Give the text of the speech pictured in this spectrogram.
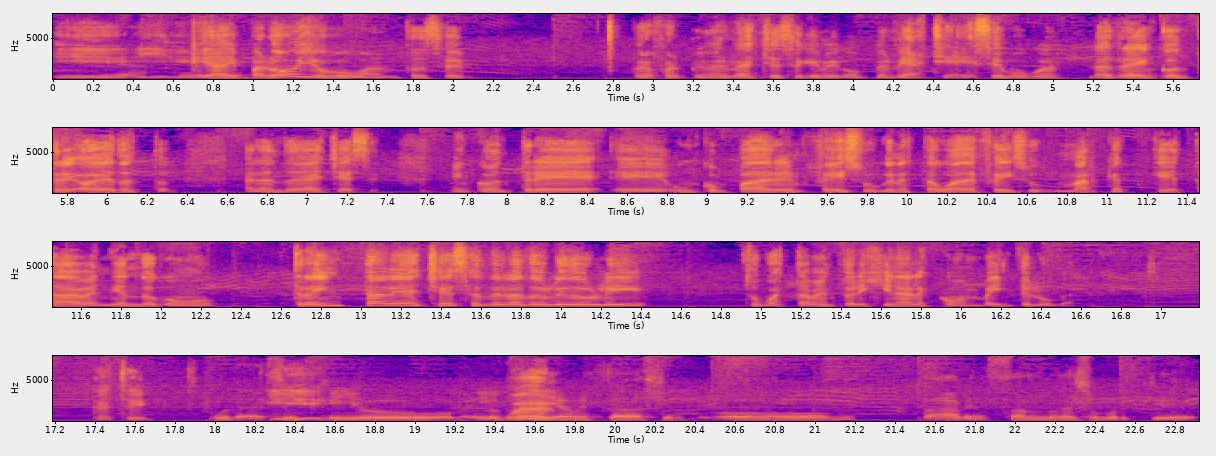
Y, Ya, y, y bien. que hay para hoyo, pues. Entonces, pero fue el primer VHS que me compré. El VHS, pues, weón. La otra vez encontré, oye, todo esto, hablando de VHS, encontré eh, un compadre en Facebook, en esta web de Facebook Market, que estaba vendiendo como 30 VHS de la WWE, supuestamente originales, como en 20 lucas. ¿Cachai? Puta, decir Y- que yo el otro Weón. día me estaba haciendo, estaba pensando en eso porque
